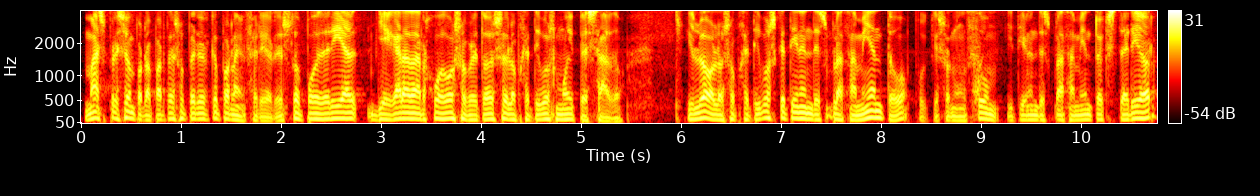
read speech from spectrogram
más presión por la parte superior que por la inferior. Esto podría llegar a dar juego, sobre todo si el objetivo es muy pesado. Y luego los objetivos que tienen desplazamiento, porque son un zoom y tienen desplazamiento exterior,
